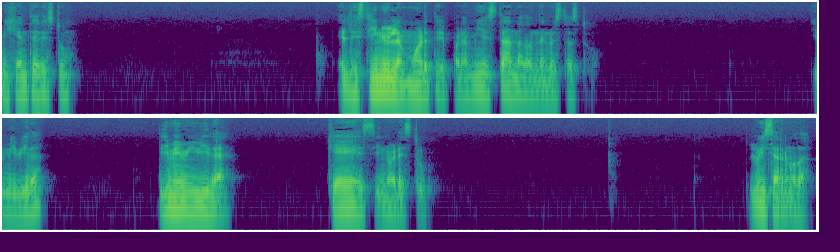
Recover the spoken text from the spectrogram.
Mi gente eres tú. El destino y la muerte para mí están a donde no estás tú. ¿Y mi vida? Dime mi vida, ¿qué es si no eres tú? Luis Arnuda.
